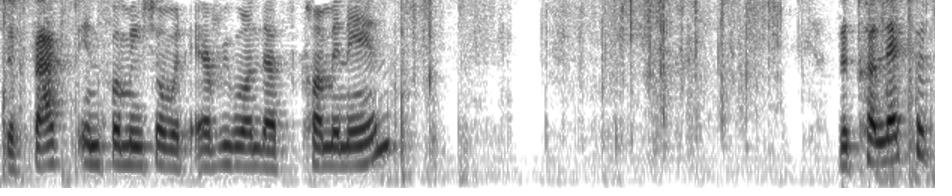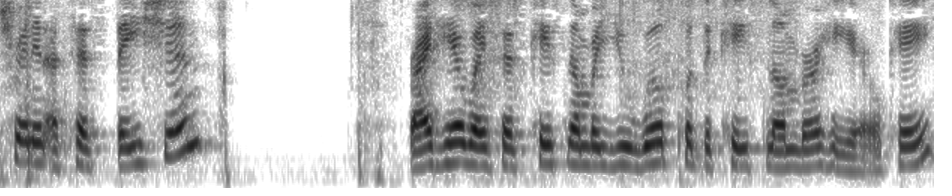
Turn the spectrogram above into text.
the fax information with everyone that's coming in, the collector training attestation, right here where it says case number, you will put the case number here, okay?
